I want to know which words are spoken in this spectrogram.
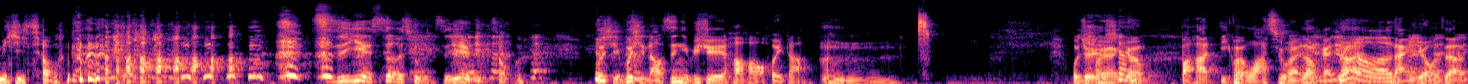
米虫，职业社畜，职业米虫，不行不行，老师你必须好好回答。嗯，我觉得有点有点把他底块挖出来那种感觉，奶油这样。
